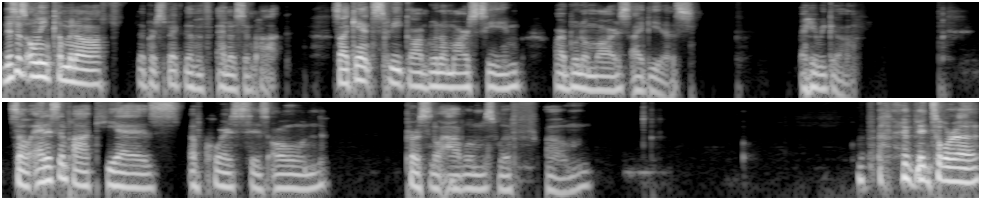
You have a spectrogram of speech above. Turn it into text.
this is only coming off the perspective of Anderson Paak. So I can't speak on Bruno Mars' team or Bruno Mars' ideas. But here we go. So Anderson Paak, he has, of course, his own personal albums with um Ventura,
